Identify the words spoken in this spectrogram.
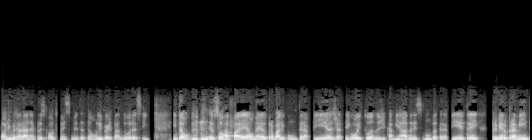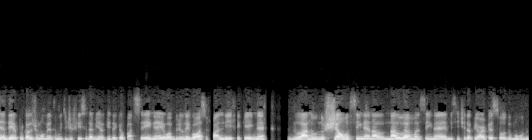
pode melhorar, né? Por isso que o autoconhecimento é tão libertador, assim. Então, eu sou Rafael, né? Eu trabalho com terapias, já tenho oito anos de caminhada nesse mundo da terapia. Entrei primeiro para mim entender, por causa de um momento muito difícil da minha vida que eu passei, né? Eu abri um negócio, fali, fiquei, né? Lá no, no chão, assim, né, na, na lama, assim, né, me sentindo a pior pessoa do mundo.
